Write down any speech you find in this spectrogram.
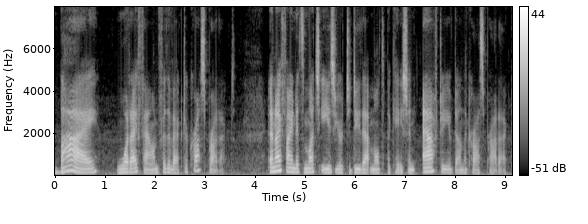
by what I found for the vector cross product. And I find it's much easier to do that multiplication after you've done the cross product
